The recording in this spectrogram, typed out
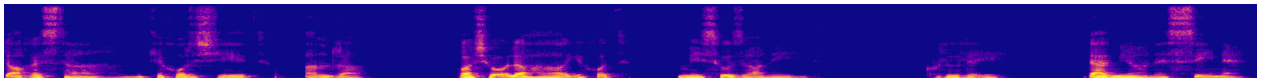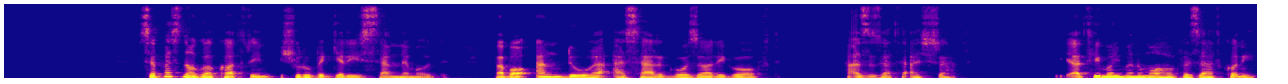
داغستان که خورشید آن را با شعله های خود می سوزانید گلوله ای در میان سینه. سپس ناگاه کاترین شروع به گریستن نمود و با اندوه اثرگذاری گفت حضرت اشرف یتیمای منو محافظت کنین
